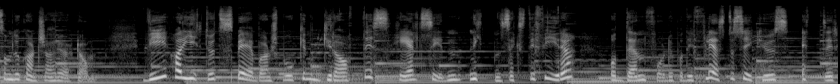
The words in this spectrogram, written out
som du kanskje har hørt om. Vi har gitt ut Spedbarnsboken gratis helt siden 1964, og den får du på de fleste sykehus etter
